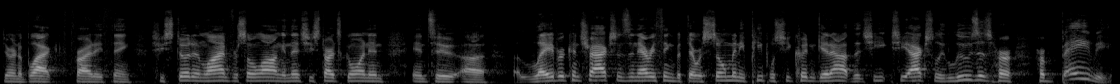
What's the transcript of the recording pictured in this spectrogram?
during a Black Friday thing. She stood in line for so long, and then she starts going in, into uh, labor contractions and everything, but there were so many people she couldn't get out that she, she actually loses her, her baby.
